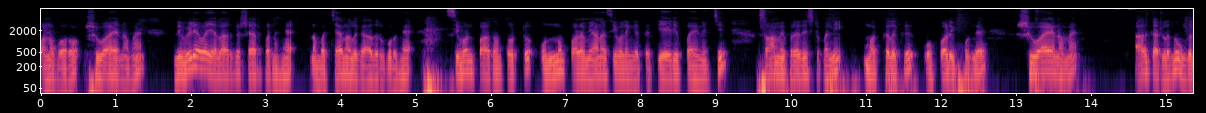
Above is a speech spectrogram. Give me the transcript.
பண்ண போகிறோம் சிவாய நம்ம இந்த வீடியோவை எல்லாருக்கும் ஷேர் பண்ணுங்கள் நம்ம சேனலுக்கு ஆதரவு கொடுங்க. சிவன் பாதம் தொட்டு இன்னும் பழமையான சிவலிங்கத்தை தேடி பயணித்து சாமி பிரதிஷ்டை பண்ணி மக்களுக்கு ஒப்படைப்போங்க. சிவாய நம்ம ஆற்காட்டிலேருந்து உங்கள்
